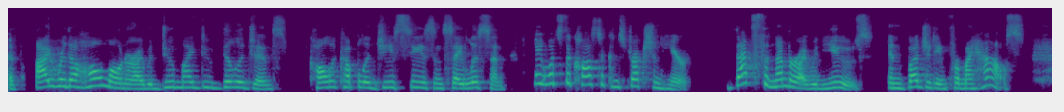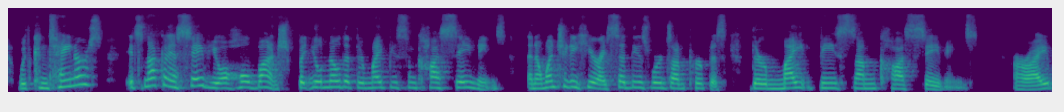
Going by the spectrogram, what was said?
if I were the homeowner, I would do my due diligence, call a couple of GCs and say, listen, hey, what's the cost of construction here? That's the number I would use in budgeting for my house. With containers, it's not going to save you a whole bunch, but you'll know that there might be some cost savings. And I want you to hear, I said these words on purpose. There might be some cost savings. All right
